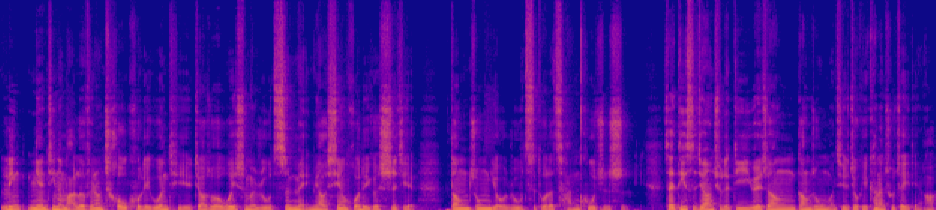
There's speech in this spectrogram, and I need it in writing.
令年轻的马勒非常愁苦的一个问题，叫做为什么如此美妙鲜活的一个世界当中有如此多的残酷之事。在第四交响曲的第一乐章当中，我们其实就可以看得出这一点啊。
